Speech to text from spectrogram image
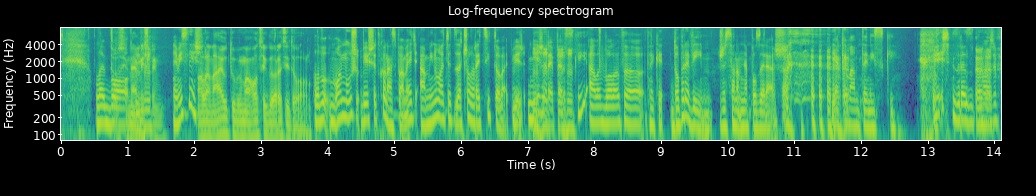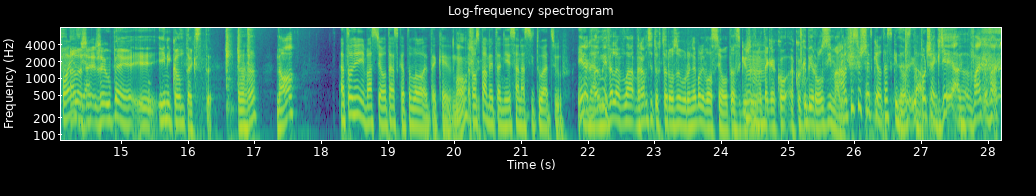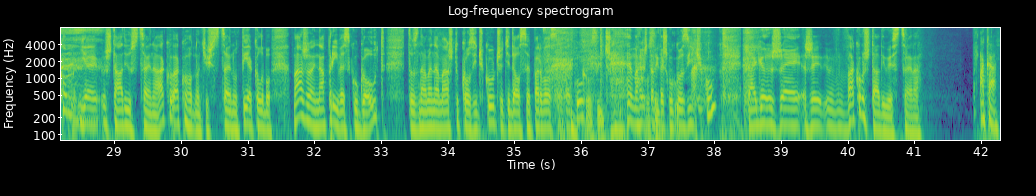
Lebo... To si nemyslím. Nemyslíš? Ale na YouTube ma hoci kto recitoval. Lebo môj muž vie všetko na spameť a minule ťa začal recitovať. Vieš, nie že repersky, ale bolo to také, dobre vím, že sa na mňa pozeráš. Jaké mám tenisky. Vieš, zrazu to má, že Áno, že, poézia. že úplne iný kontext. Aha. No, A to nie je vlastne otázka, to bolo len také No, rozpamätanie sa na situáciu. inak Dám. veľmi veľa v, v rámci tohto rozhovoru neboli vlastne otázky, že sme tak ako, ako keby rozímali. Ale ty sú všetky otázky dostal. Počkaj, kde je, v, v akom je štádiu scéna? Ako, ako hodnotíš scénu ty? Ako, lebo máš aj na prívesku GOAT, to znamená, máš tú kozičku, čo ti dal Separ vlastne takú. Kozičku. máš tam Kozičku. takú kozičku. Takže že v akom štádiu je scéna? Aká?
